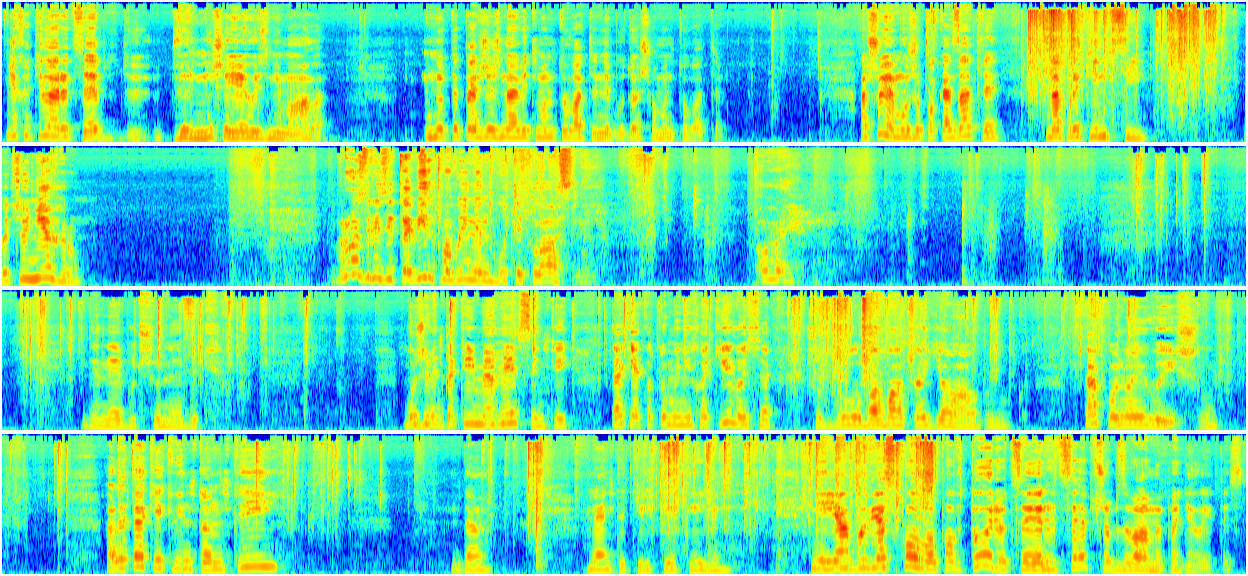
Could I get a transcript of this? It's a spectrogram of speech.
Я хотіла рецепт, вірніше, я його знімала. Ну, тепер же ж навіть монтувати не буду. А що монтувати? А що я можу показати наприкінці? Оцю негру. В розрізі то він повинен бути класний. Ой. Де-небудь, що-небудь. Боже, він такий м'ягесенький, так як ото мені хотілося, щоб було багато яблук. Так воно і вийшло. Але так як він тонкий, да, гляньте тільки, який він. Ні, я обов'язково повторю цей рецепт, щоб з вами поділитись.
